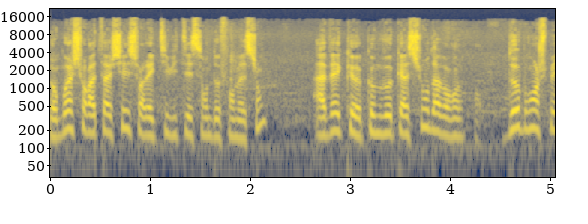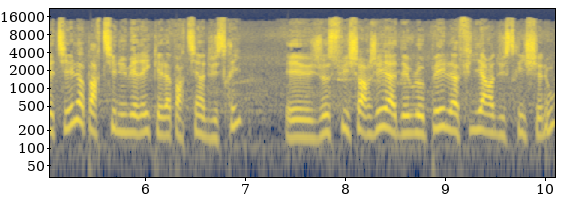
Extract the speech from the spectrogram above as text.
Donc moi, je suis rattaché sur l'activité centre de formation avec euh, comme vocation d'avoir deux branches métiers, la partie numérique et la partie industrie. Et je suis chargé à développer la filière industrie chez nous.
